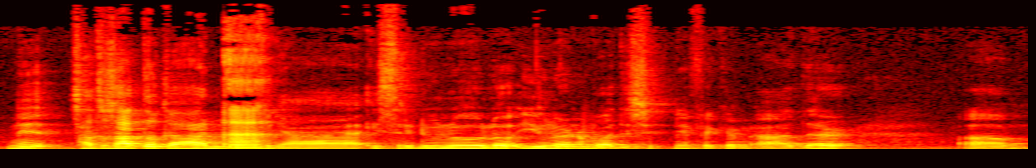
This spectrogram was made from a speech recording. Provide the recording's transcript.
ini satu-satu kan Ah. punya istri dulu lo you learn about the significant other um,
